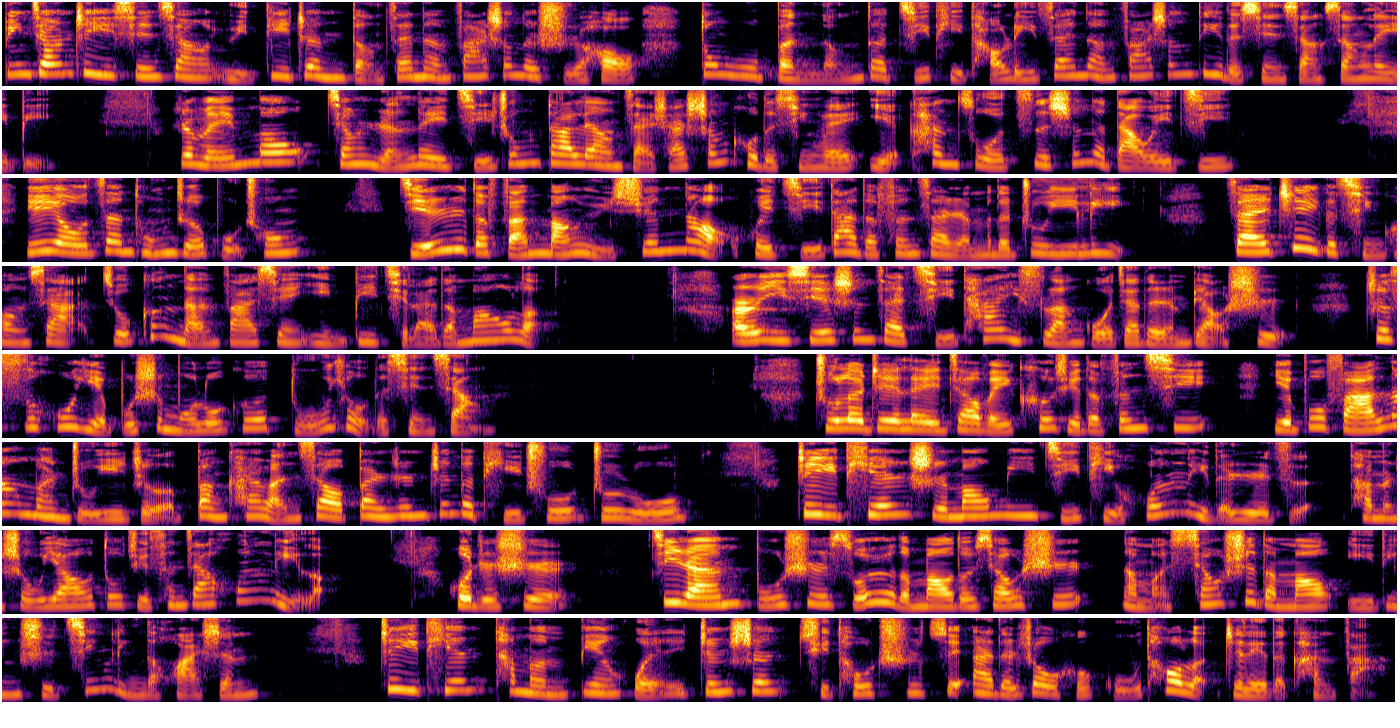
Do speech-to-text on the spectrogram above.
并将这一现象与地震等灾难发生的时候，动物本能的集体逃离灾难发生地的现象相类比，认为猫将人类集中大量宰杀牲口的行为也看作自身的大危机。也有赞同者补充，节日的繁忙与喧闹会极大的分散人们的注意力，在这个情况下，就更难发现隐蔽起来的猫了。而一些身在其他伊斯兰国家的人表示。这似乎也不是摩洛哥独有的现象。除了这类较为科学的分析，也不乏浪漫主义者半开玩笑半认真地提出，诸如“这一天是猫咪集体婚礼的日子，他们受邀都去参加婚礼了”，或者是“既然不是所有的猫都消失，那么消失的猫一定是精灵的化身，这一天它们变回真身去偷吃最爱的肉和骨头了”这类的看法。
